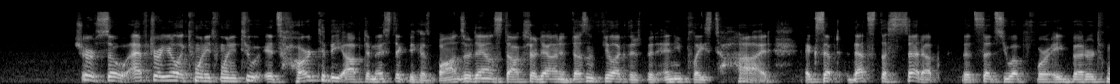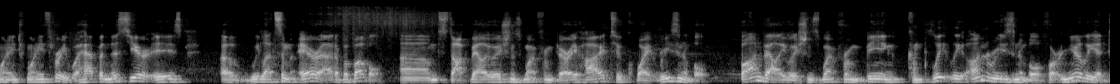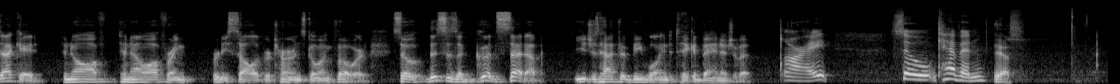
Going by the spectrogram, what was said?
Sure. So after a year like 2022, it's hard to be optimistic because bonds are down, stocks are down. It doesn't feel like there's been any place to hide, except that's the setup that sets you up for a better 2023. What happened this year is uh, we let some air out of a bubble. Um, stock valuations went from very high to quite reasonable. Bond valuations went from being completely unreasonable for nearly a decade to now, to now offering pretty solid returns going forward. So this is a good setup. You just have to be willing to take advantage of it. All right. So, Kevin. Yes.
